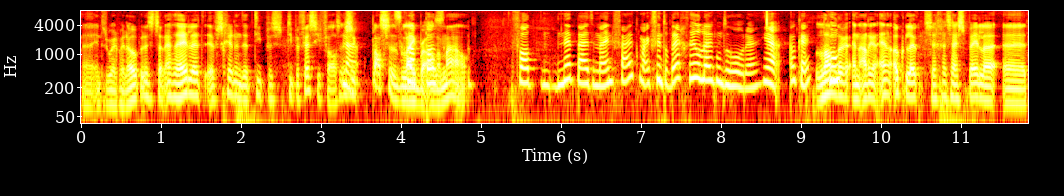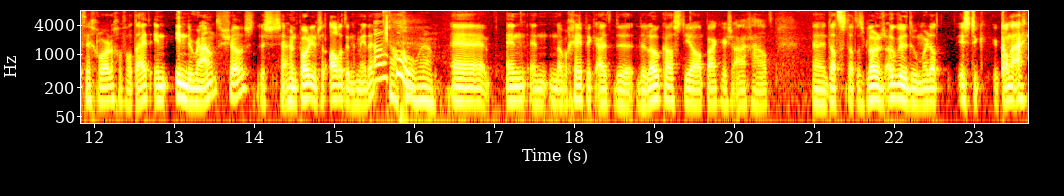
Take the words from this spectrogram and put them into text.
eh, Into the Open. Dus het zijn echt hele verschillende types, type festivals. En Nou, ze plassen het het blijkbaar allemaal. Valt net buiten mijn fuik, maar ik vind het oprecht heel leuk om te horen. Ja, oké. Lander en Adriaan. En ook leuk om te zeggen, zij spelen eh, tegenwoordig of altijd in in the round shows. Dus zij, hun podium staat altijd in het midden. cool. Oh, Oh, cool. cool, ja. Eh, en, en nou begreep ik uit de, de lowcast die al een paar keer is aangehaald, eh, dat ze dat als Bloners ook willen doen. Maar dat is natuurlijk, kan eigenlijk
